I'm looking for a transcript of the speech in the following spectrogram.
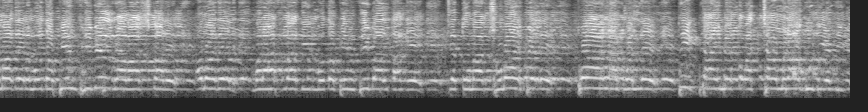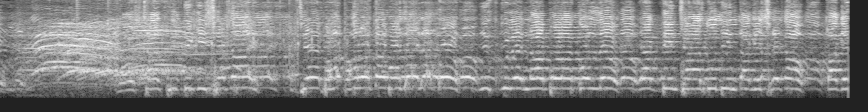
আমাদের মতো প্রিন্সিপালরা বাস করে। আমাদের রাজনাদির মতো প্রিন্সিপাল থাকে, যে তোমার সময় পেলে পড়াশোনা করলে ঠিক টাইমে তোমার চামড়াও গুটিয়ে দিত। নস্টার শেখায় যে ভদ্রতা বজায় রাখো, স্কুলে না পড়া করলেও একদিন ছাড়া দুদিন তাকে শেখাও, তাকে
